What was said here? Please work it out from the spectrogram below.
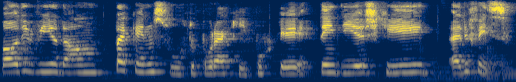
pode vir a dar um pequeno surto por aqui, porque tem dias que é difícil.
